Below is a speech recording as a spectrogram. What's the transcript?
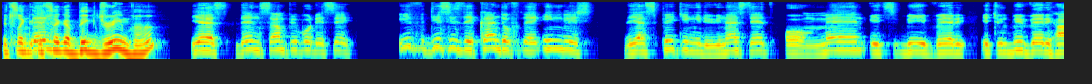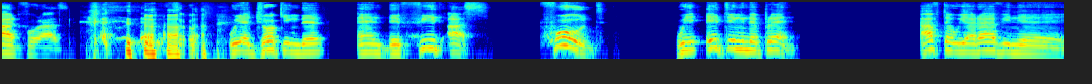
it's like then- it's like a big dream, huh? yes, then some people they say, if this is the kind of the English they are speaking in the United States, oh man, it's be very it will be very hard for us. so we are joking there, and they feed us food. We eating in the plane. After we arrive in uh,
